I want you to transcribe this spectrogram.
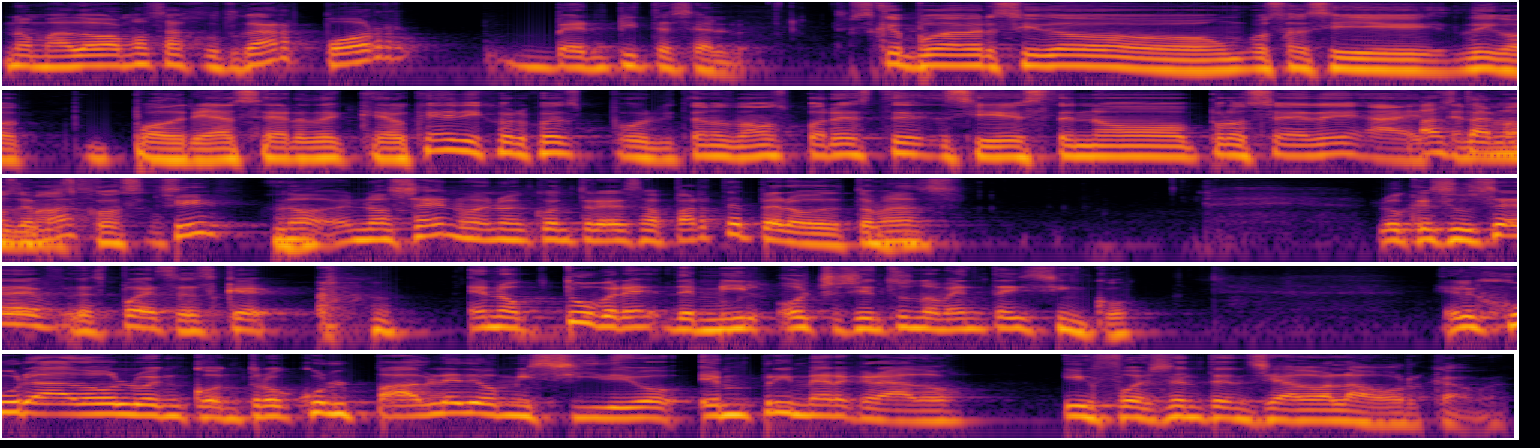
nomás lo vamos a juzgar por Ben Pitesel. Es que pudo haber sido, un- o sea, si digo, podría ser de que, ok, dijo el juez, pues ahorita nos vamos por este. Si este no procede, ahí hasta tenemos los demás más cosas. Sí, no, no sé, no, no encontré esa parte, pero de todas maneras, lo que sucede después es que en octubre de 1895, el jurado lo encontró culpable de homicidio en primer grado y fue sentenciado a la horca.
